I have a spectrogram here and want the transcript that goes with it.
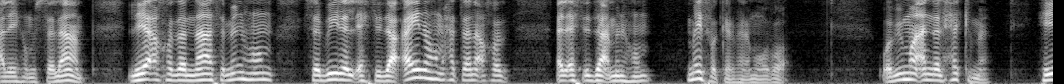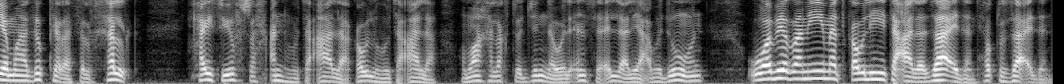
عليهم السلام؟ ليأخذ الناس منهم سبيل الاهتداء. أين هم حتى نأخذ الاهتداء منهم؟ ما يفكر في الموضوع وبما أن الحكمة هي ما ذكر في الخلق حيث يفصح عنه تعالى قوله تعالى وما خلقت الجن والإنس إلا ليعبدون وبضميمة قوله تعالى زائدا حطوا زائدا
